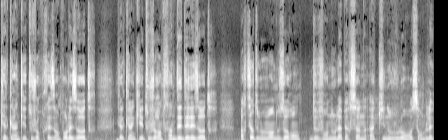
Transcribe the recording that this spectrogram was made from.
quelqu'un qui est toujours présent pour les autres, quelqu'un qui est toujours en train d'aider les autres. À partir du moment où nous aurons devant nous la personne à qui nous voulons ressembler,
